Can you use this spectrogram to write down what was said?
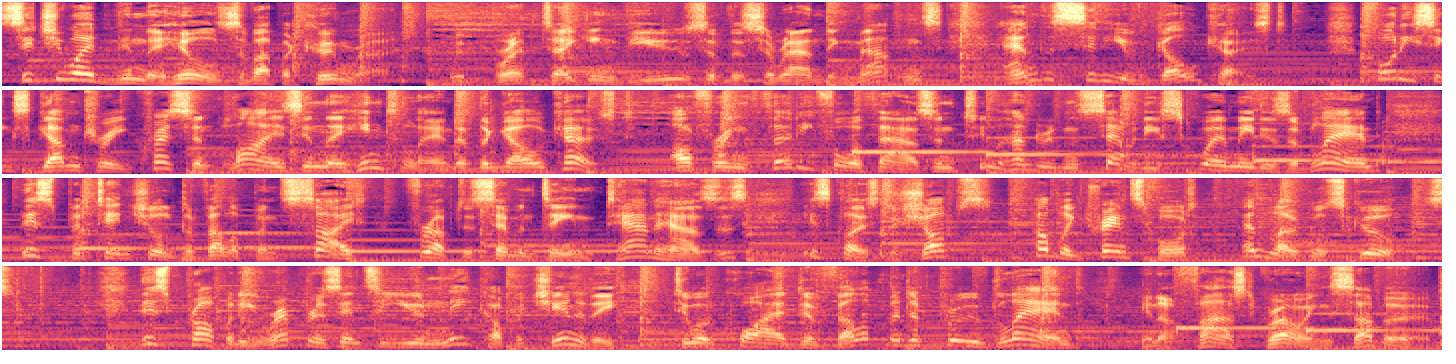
Situated in the hills of Upper Coomera, with breathtaking views of the surrounding mountains and the city of Gold Coast, 46 Gumtree Crescent lies in the hinterland of the Gold Coast. Offering 34,270 square metres of land, this potential development site for up to 17 townhouses is close to shops, public transport and local schools. This property represents a unique opportunity to acquire development approved land in a fast growing suburb.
